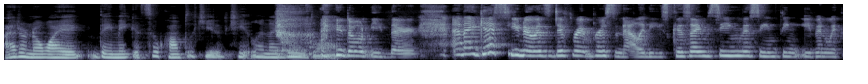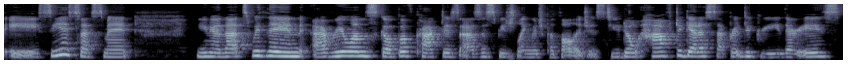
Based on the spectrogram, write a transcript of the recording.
I don't know why they make it so complicated, Caitlin. I really don't. I don't either. And I guess, you know, it's different personalities because I'm seeing the same thing even with AAC assessment. You know, that's within everyone's scope of practice as a speech language pathologist. You don't have to get a separate degree. There is,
